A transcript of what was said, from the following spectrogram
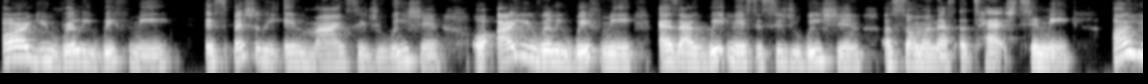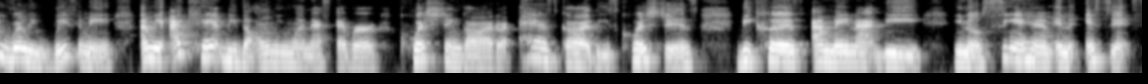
are you really with me especially in my situation? Or are you really with me as I witness the situation of someone that's attached to me? Are you really with me? I mean, I can't be the only one that's ever questioned God or asked God these questions because I may not be, you know, seeing Him in the instance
